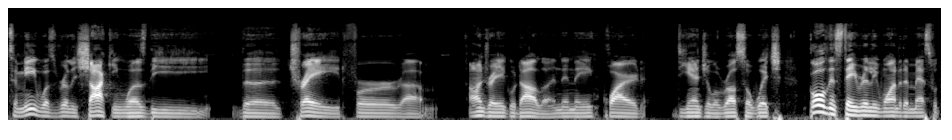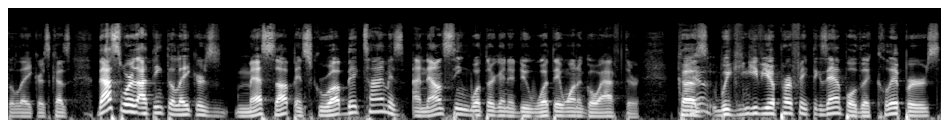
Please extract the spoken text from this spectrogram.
to me was really shocking was the the trade for um, Andre Iguodala, and then they acquired D'Angelo Russell, which Golden State really wanted to mess with the Lakers because that's where I think the Lakers mess up and screw up big time is announcing what they're going to do, what they want to go after. Because Yeah. we can give you a perfect example: the Clippers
